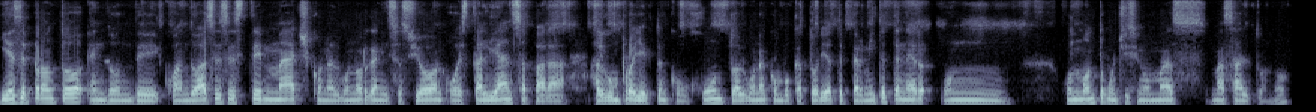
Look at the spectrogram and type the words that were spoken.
Y es de pronto en donde cuando haces este match con alguna organización o esta alianza para algún proyecto en conjunto, alguna convocatoria, te permite tener un, monto muchísimo más, más alto, ¿no?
